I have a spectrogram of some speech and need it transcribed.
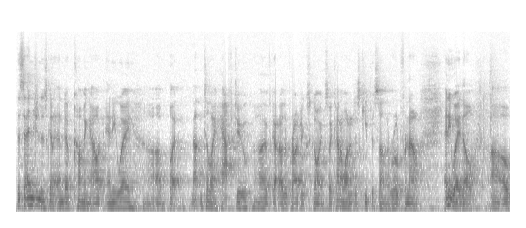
This engine is going to end up coming out anyway, uh, but not until I have to. Uh, I've got other projects going, so I kind of want to just keep this on the road for now. Anyway, though, uh,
